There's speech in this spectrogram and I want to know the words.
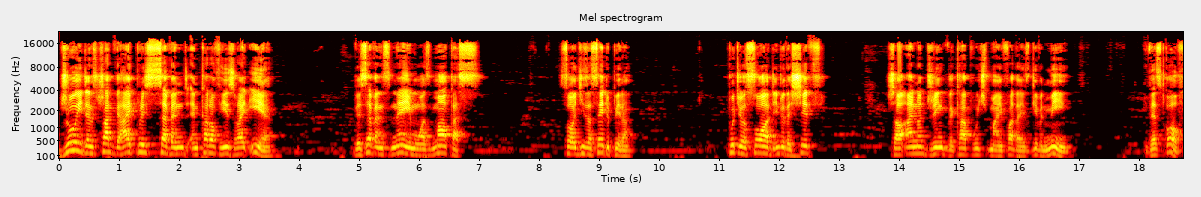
drew it and struck the high priest's servant and cut off his right ear. The servant's name was Malchus. So Jesus said to Peter, Put your sword into the sheath. Shall I not drink the cup which my Father has given me? Verse 12.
